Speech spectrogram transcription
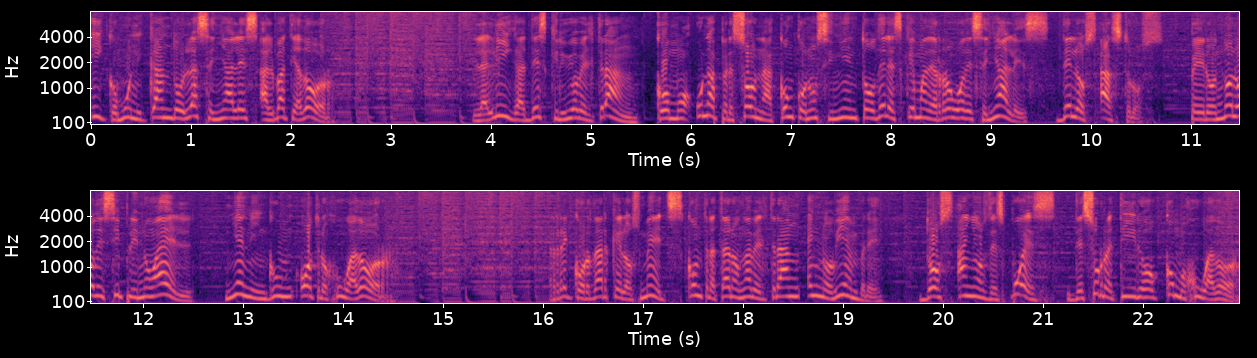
y comunicando las señales al bateador. La liga describió a Beltrán como una persona con conocimiento del esquema de robo de señales de los Astros, pero no lo disciplinó a él ni a ningún otro jugador. Recordar que los Mets contrataron a Beltrán en noviembre, dos años después de su retiro como jugador.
